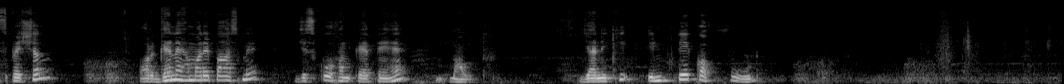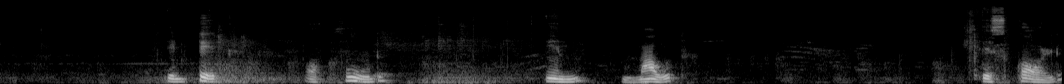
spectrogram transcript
स्पेशल ऑर्गन है हमारे पास में, जिसको हम कहते हैं माउथ यानी कि intake of food intake of food in mouth is called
